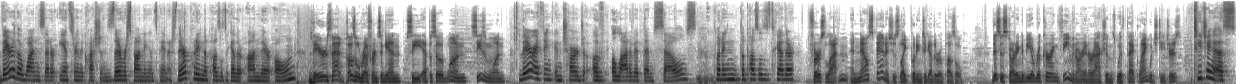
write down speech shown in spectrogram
They're the ones that are answering the questions. They're responding in Spanish. They're putting the puzzle together on their own. There's that puzzle reference again. See episode one, season one. They're, I think, in charge of a lot of it themselves, mm-hmm. putting the puzzles together. First Latin, and now Spanish is like putting together a puzzle. This is starting to be a recurring theme in our interactions with Peck language teachers. teaching a s-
